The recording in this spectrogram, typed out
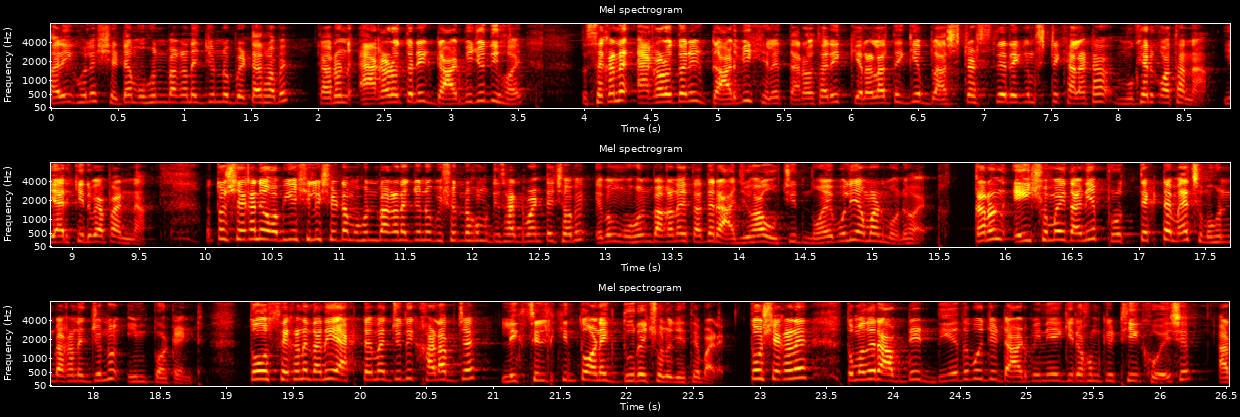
তারিখ হলে সেটা মোহনবাগানের জন্য বেটার হবে, কারণ এগারো তারিখ ডার্বি যদি হয় সেখানে এগারো তারিখ ডার্বি খেলে তেরো তারিখ কেরালাতে গিয়ে ব্লাস্টার্সদের এগেনস্টে খেলাটা মুখের কথা না, ইয়ার্কির ব্যাপার না। তো সেখানে অবভিয়াসলি সেটা মোহনবাগানের জন্য ভীষণ রকম ডিসঅ্যাডভান্টেজ হবে এবং মোহনবাগানে তাদের রাজি হওয়া উচিত নয় বলেই আমার মনে হয়। কারণ এই সময় দাঁড়িয়ে প্রত্যেকটা ম্যাচ মোহনবাগানের জন্য ইম্পর্টেন্ট তো সেখানে দাঁড়িয়ে একটা ম্যাচ যদি খারাপ যায় লিগ সিল্ড কিন্তু অনেক দূরে চলে যেতে পারে। তো সেখানে তোমাদের আপডেট দিয়ে দেবো যে ডার্বি নিয়ে কীরকম কি ঠিক হয়েছে। আর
